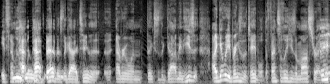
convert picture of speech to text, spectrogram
It's And Lou Pat, Williams. Pat Bev is the guy too that everyone thinks is the guy. I mean, he's I get what he brings to the table. Defensively, he's a monster. I And he be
